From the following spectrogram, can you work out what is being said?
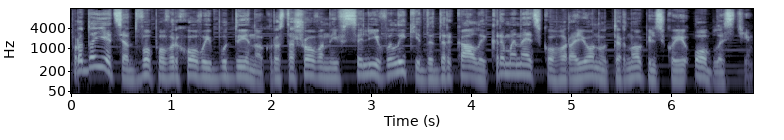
Продається двоповерховий будинок, розташований в селі Великі Дедеркали Кременецького району Тернопільської області.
